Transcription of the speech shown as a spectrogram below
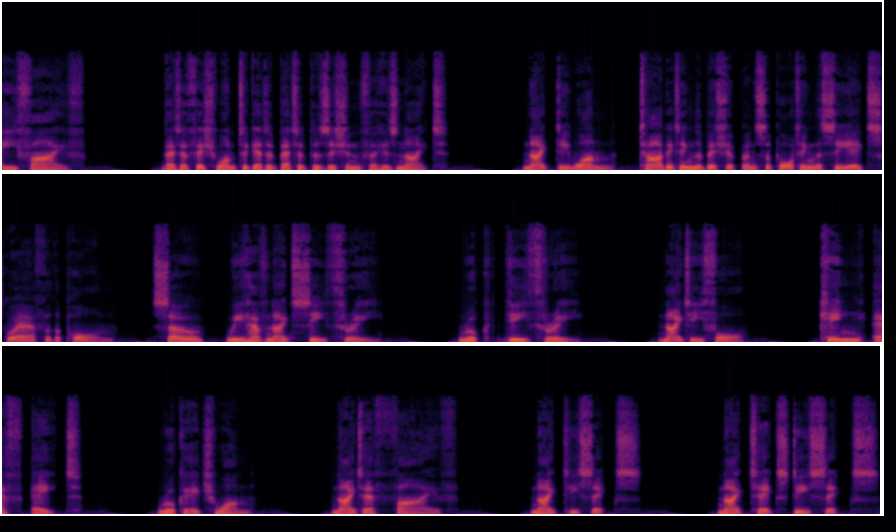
E5. Better fish want to get a better position for his knight. Knight d1, targeting the bishop and supporting the c8 square for the pawn. So, we have knight c3. Rook d3. Knight e4. King f8. Rook h1. Knight f5. Knight d6. Knight takes d6.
